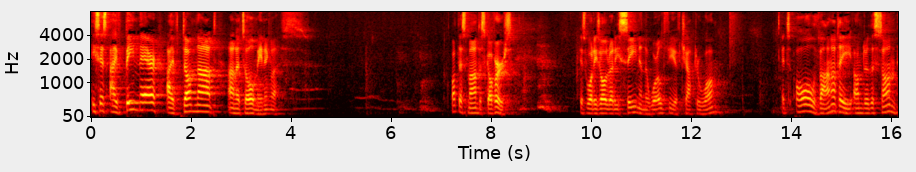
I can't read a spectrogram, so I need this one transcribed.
He says, I've been there, I've done that, and it's all meaningless. What this man discovers is what he's already seen in the worldview of chapter 1. It's all vanity under the sun,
